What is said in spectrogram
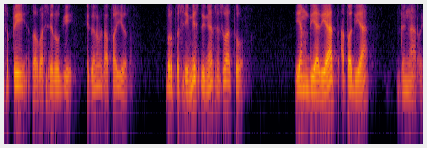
sepi atau pasti rugi. Itu namanya tatoyur berpesimis dengan sesuatu yang dia lihat atau dia dengar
